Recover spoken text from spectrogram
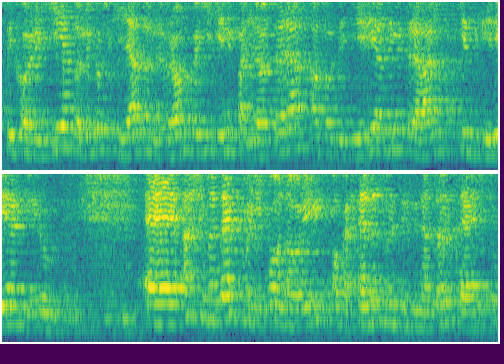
στη χορηγία των 20.000 ευρώ που έχει γίνει παλιότερα από την κυρία Δήμητρα και την κυρία Αγγερούδη. Ε, ας συμμετέχουμε λοιπόν όλοι, ο καθένας με τις δυνατότητές του,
